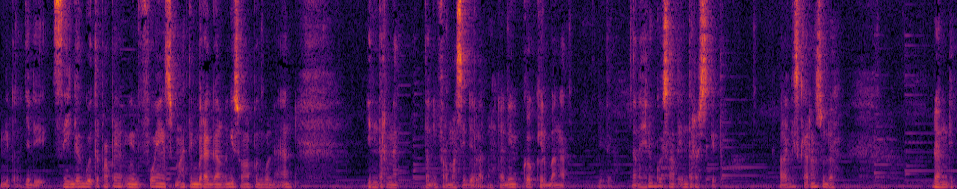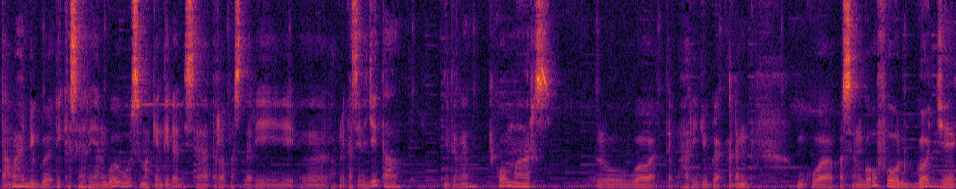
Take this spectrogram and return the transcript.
gitu. Jadi sehingga gue terpapar info yang semakin beragam lagi soal penggunaan internet dan informasi di dalamnya. Dan ini gokil banget gitu. Dan akhirnya gue sangat interest gitu. Apalagi sekarang sudah dan ditambah juga di keseharian gue gue semakin tidak bisa terlepas dari uh, aplikasi digital gitu kan. E-commerce lu gue tiap hari juga kadang gue pesan GoFood, Gojek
